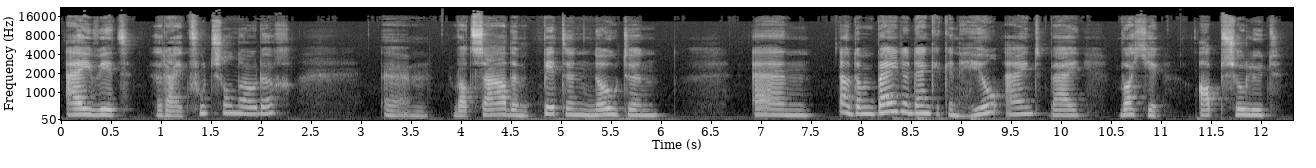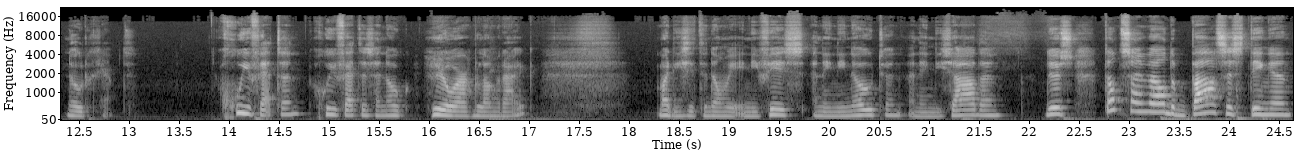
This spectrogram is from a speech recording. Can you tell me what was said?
eiwitrijk voedsel nodig. Um, wat zaden, pitten, noten. En nou, dan ben je denk ik een heel eind bij wat je absoluut nodig hebt. Goede vetten. Goede vetten zijn ook heel erg belangrijk. Maar die zitten dan weer in die vis en in die noten en in die zaden. Dus dat zijn wel de basisdingen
